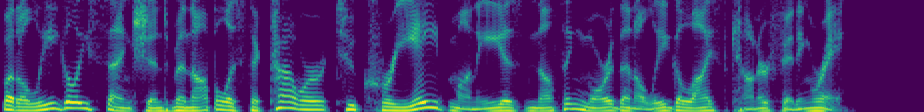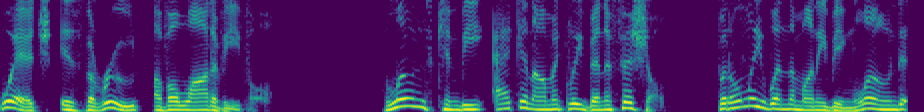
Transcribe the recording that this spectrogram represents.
but a legally sanctioned monopolistic power to create money is nothing more than a legalized counterfeiting ring, which is the root of a lot of evil. Loans can be economically beneficial, but only when the money being loaned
